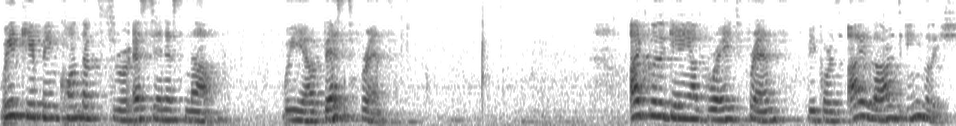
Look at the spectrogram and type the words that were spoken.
We keep in contact through SNS now. We are best friends. I could gain a great friend because I learned English.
